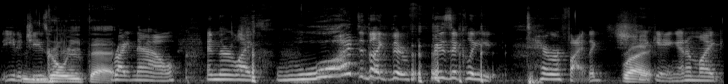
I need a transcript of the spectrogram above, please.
eat a cheeseburger. go eat that. right now, and they're like, what? Like they're physically terrified, like Right. shaking, and I'm like.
